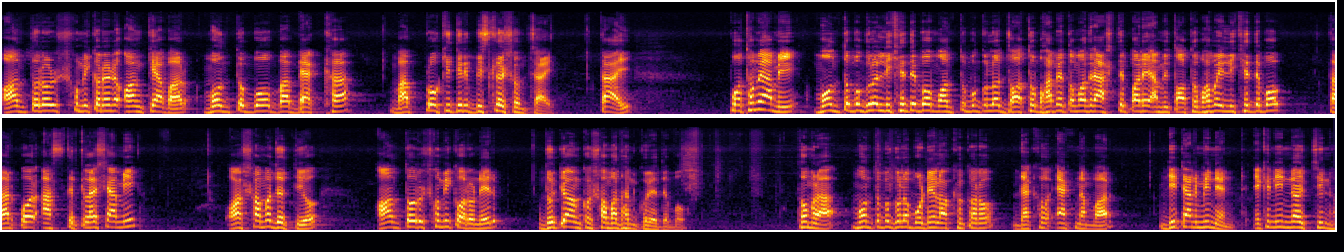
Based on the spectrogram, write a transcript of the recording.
অন্তরর সমীকরণের অঙ্কে আবার মন্তব্য বা ব্যাখ্যা বা প্রকৃতির বিশ্লেষণ চাই। তাই প্রথমে আমি মন্তব্যগুলো লিখে দেব, মন্তব্যগুলো যতভাবে তোমাদের আসতে পারে আমি ততভাবেই লিখে দেব। তারপর আজকের ক্লাসে আমি অসমজাতীয় অন্তর সমীকরণের দুটি অঙ্ক সমাধান করে দেব। তোমরা মন্তব্যগুলো বোর্ডে লক্ষ্য করো, দেখো এক নাম্বার ডিটারমিনেন্ট এখানে নির্ণয় চিহ্ন।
